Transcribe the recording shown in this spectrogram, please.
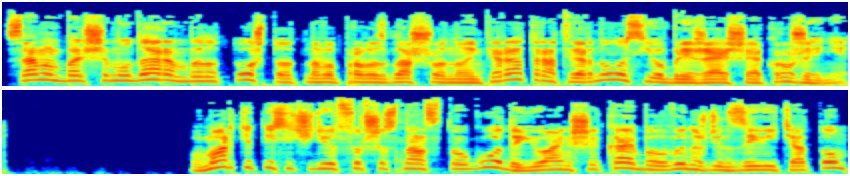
Самым большим ударом было то, что от новопровозглашенного императора отвернулось его ближайшее окружение. В марте 1916 года Юань Шикай был вынужден заявить о том,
